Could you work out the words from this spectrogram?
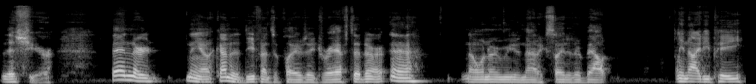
this year. Then they're you know kind of the defensive players they drafted are eh, no one I'm even that excited about in IDP.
